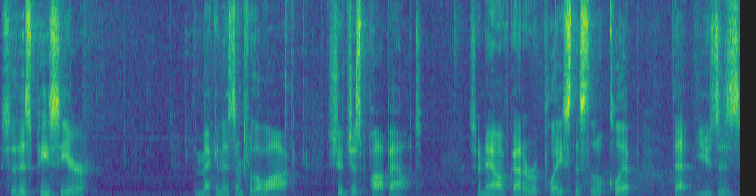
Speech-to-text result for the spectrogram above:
So this piece here, the mechanism for the lock, should just pop out. So now I've got to replace this little clip that uses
